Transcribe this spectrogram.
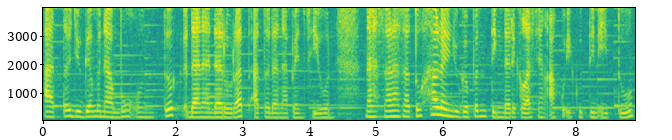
atau juga menabung untuk dana darurat atau dana pensiun. Nah, salah satu hal yang juga penting dari kelas yang aku ikutin itu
